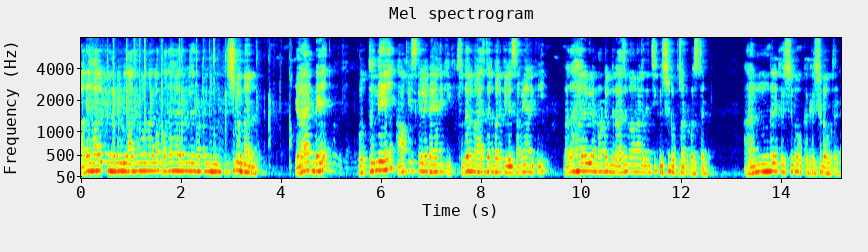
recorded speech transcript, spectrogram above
పదహారు వేల నూట ఎనిమిది రాజభవనాల్లో పదహారు వేల నూట ఎనిమిది మంది కృష్ణులు ఉన్నారు. ఎలా అంటే పొద్దున్నే ఆఫీస్కి వెళ్ళే టయానికి సుధర్మ రాజదర్బార్కి వెళ్ళే సమయానికి పదహారు వేల నూట ఎనిమిది రాజభవనాల నుంచి కృష్ణుడు ఒక చోటకు వస్తాడు అందరి కృష్ణుడు ఒక కృష్ణుడు అవుతాడు.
